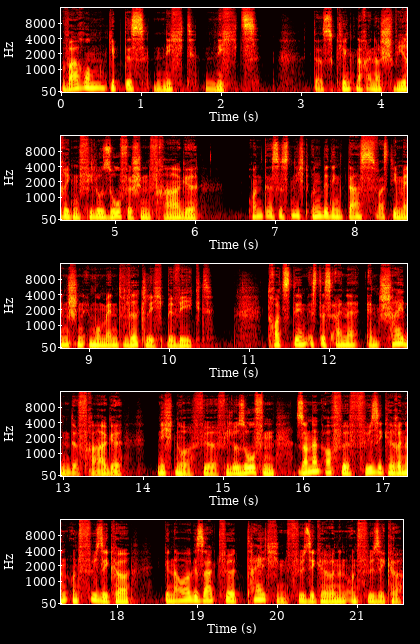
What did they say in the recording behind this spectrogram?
Warum gibt es nicht nichts? Das klingt nach einer schwierigen philosophischen Frage, und es ist nicht unbedingt das, was die Menschen im Moment wirklich bewegt. Trotzdem ist es eine entscheidende Frage, Nicht nur für Philosophen, sondern auch für Physikerinnen und Physiker, genauer gesagt für Teilchenphysikerinnen und Physiker.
